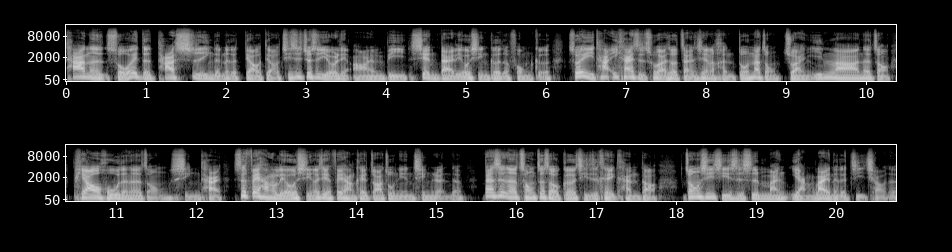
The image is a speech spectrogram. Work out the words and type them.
他呢，所谓的他适应的那个调调，其实就是有一点 R&B 现代流行歌的风格，所以他一开始出来的时候，展现了很多那种转音啦，那种飘忽的那种形态，是非常流行，而且非常可以抓住年轻人的。但是呢，从这首歌其实可以看到。中西其实是蛮仰赖那个技巧的，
